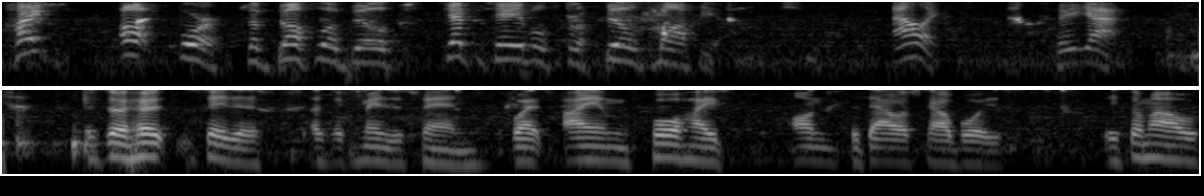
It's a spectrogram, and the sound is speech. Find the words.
hype up for the Buffalo Bills. Get the tables for the Bills Mafia. Alex, who you got? It's a hurt to say this as a Commanders fan, but I am full hype on the Dallas Cowboys. They somehow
